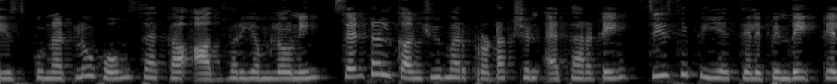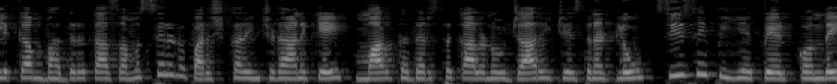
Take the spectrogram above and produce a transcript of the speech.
తీసుకున్నట్లు హోంశాఖ ఆధ్వర్యంలోని Central Consumer Protection Authority CCPA తెలిపింది. టెలికాం భద్రతా సమస్యలను పరిష్కరించడానికే మార్గదర్శకాలను జారీ చేసినట్లు సీసీపీఏ పేర్కొంది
